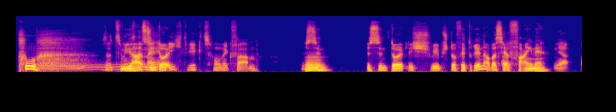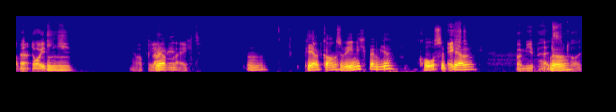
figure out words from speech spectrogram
Puh. Also zumindest Ja, bei meinem Licht wirkt es Honigfarben. Es, sind, es sind deutlich Schwebstoffe drin, aber sehr feine. Ja, aber deutlich. Ja, Kleine. bleibt leicht. Mhm. Perlt ganz wenig bei mir. Große Echt? Perlen. Bei mir pellt Ja. total.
